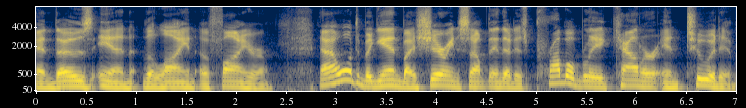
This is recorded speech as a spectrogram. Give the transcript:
and those in the line of fire. Now, I want to begin by sharing something that is probably counterintuitive,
